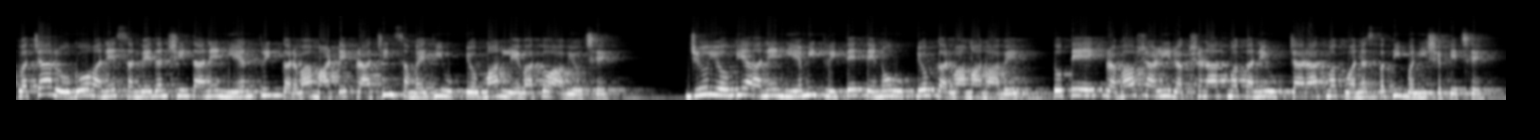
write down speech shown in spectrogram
ત્વચા રોગો અને સંવેદનશીલતાને નિયંત્રિત કરવા માટે પ્રાચીન સમયથી ઉપયોગમાં લેવાતો આવ્યો છે. જો યોગ્ય અને નિયમિત રીતે તેનો ઉપયોગ કરવામાં આવે, તો તે એક પ્રભાવશાળી, રક્ષણાત્મક અને ઉપચારાત્મક વનસ્પતિ બની શકે છે.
